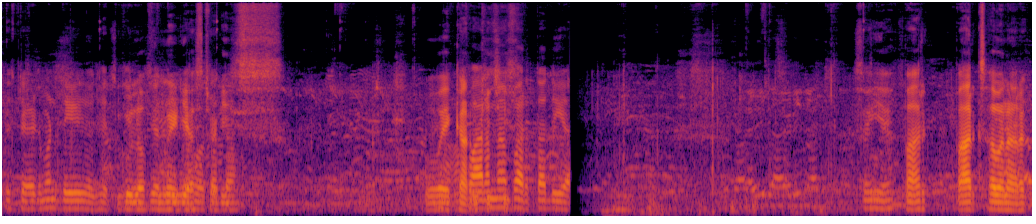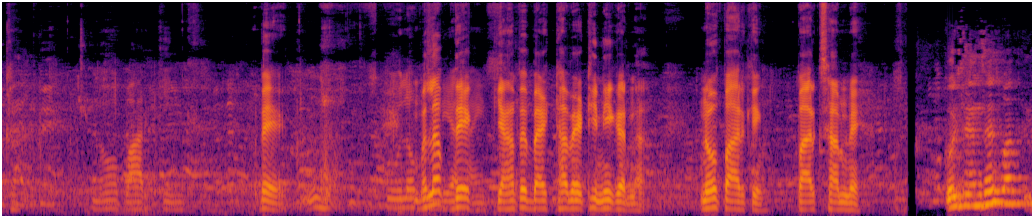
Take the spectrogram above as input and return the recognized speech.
तो स्टेटमेंट दे जो छेती स्कूल ऑफ़ मीडिया स्टडीज़ वो एक काम फार्म में भरता दिया। सही है पार्क पार्क सा बना रखा। नो पार्किंग अबे स्कूल ऑफ़ मतलब देख यहाँ पे बैठा बैठी नहीं करना। नो पार्किंग पार्क सामने। कोई सेंस है इस बात की?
